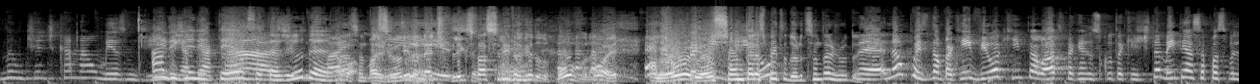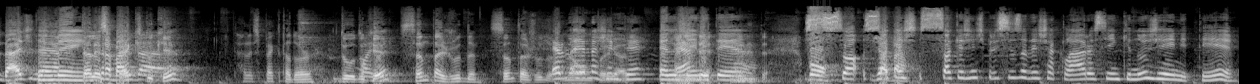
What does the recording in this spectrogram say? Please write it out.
Não, tinha de canal mesmo, de Ah, do irem até a GNT, o Santa casa e tudo Ajuda? mais. Ah, Santa Ajuda. o Netflix facilita a vida do povo, né? Pô, É, eu, pra eu quem sou um viu- telespectador do Santa Ajuda. É, não, pois não, para quem viu aqui em Pelotas, para quem nos escuta aqui, a gente também tem essa possibilidade, né? Também. Do trabalho Telespect do quê? Telespectador. Do, do Olha. quê? Santa Ajuda. Santa Ajuda. Era, Não, era na. GNT. É no É? GNT. GNT. Bom, só, só, que, a- só que a gente precisa deixar claro assim que no GNT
